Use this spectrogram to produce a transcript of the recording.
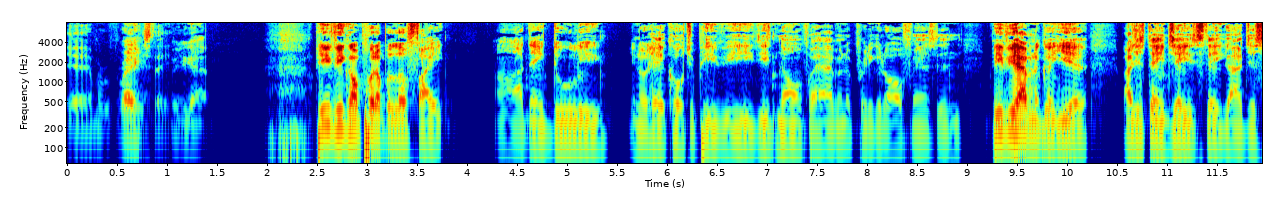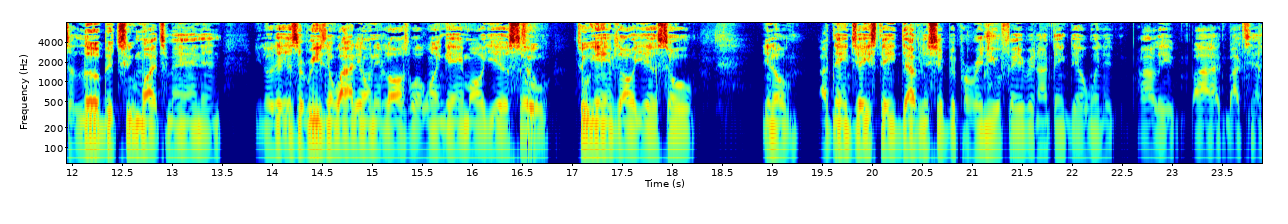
Yeah, I'm a root for Ray, J State. who you got? PV gonna put up a little fight. Uh, I think Dooley, you know, the head coach of PV, he, he's known for having a pretty good offense, and PV having a good year. I just think J State got just a little bit too much, man, and you know, there's a reason why they only lost what one game all year, so Two. two games all year. So, you know, I think J State definitely should be perennial favorite, and I think they'll win it probably by by ten.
